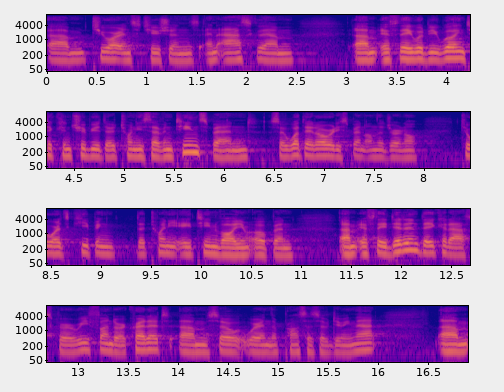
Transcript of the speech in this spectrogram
um, to our institutions and ask them um, if they would be willing to contribute their 2017 spend, so what they'd already spent on the journal, towards keeping the 2018 volume open. Um, if they didn't, they could ask for a refund or a credit, um, so we're in the process of doing that. Um,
